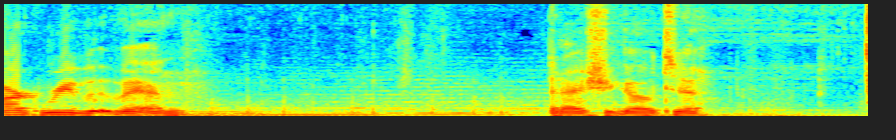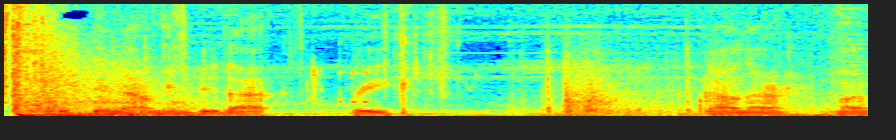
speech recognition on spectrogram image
Mark Reboot Van. That I should go to. Did not mean to do that. Freak. Down there. Come.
